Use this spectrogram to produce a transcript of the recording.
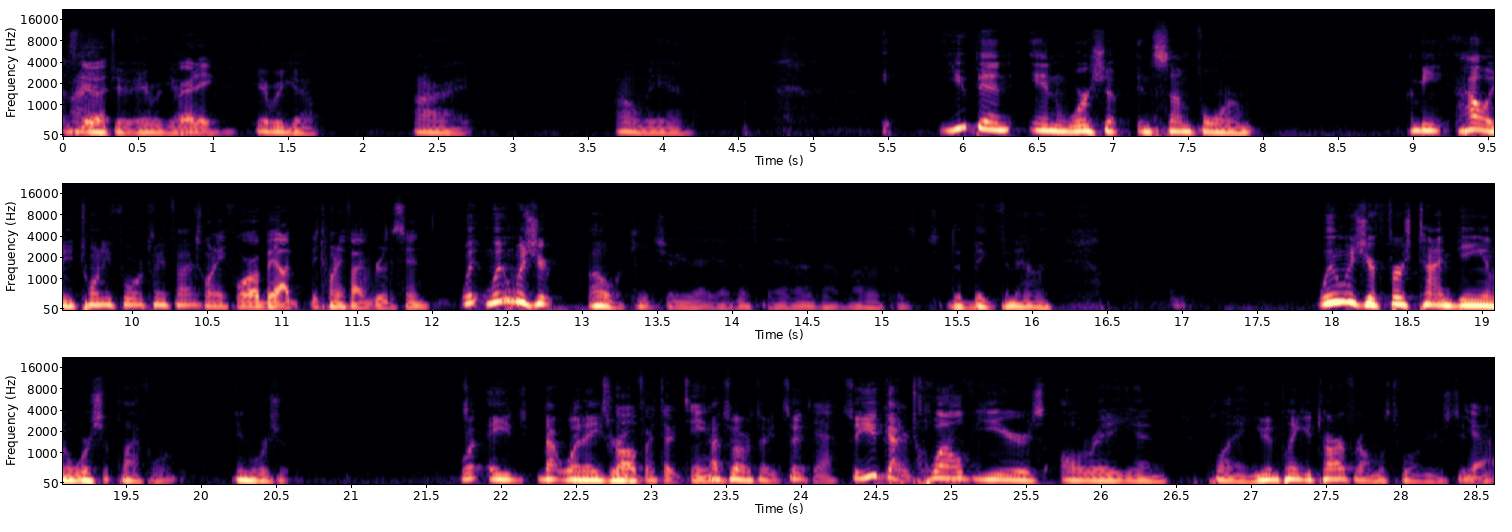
Let's I do am it. too. Here we go. Ready. Here we go. All right. Oh man, you've been in worship in some form. I mean, how old are you? 24, 25? 24. I'll be, I'll be 25 really soon. When, when was your? Oh, I can't show you that yet. That's bad. I about brought up the, the big finale. When was your first time being in a worship platform in worship? What age? About what age? 12 range? or 13. That's 12 or 13. So, Yeah, so you've got 13, 12 years already in playing. You've been playing guitar for almost 12 years too. Yeah,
